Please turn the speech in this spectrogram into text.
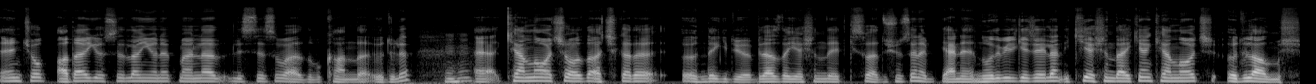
en çok aday gösterilen yönetmenler listesi vardı bu Cannes'da ödüle. Hı hı. E, Ken Loach orada açık ara önde gidiyor. Biraz da yaşında etkisi var. Düşünsene yani Nuri Bilge Ceylan 2 yaşındayken Ken Loach ödül almış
